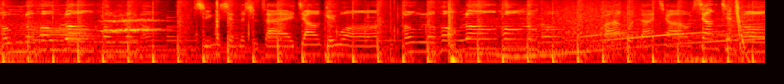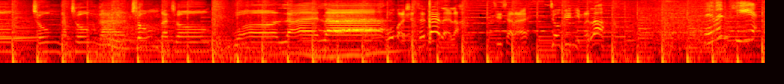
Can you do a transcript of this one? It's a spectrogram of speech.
轰隆轰隆轰隆隆，新鲜的食材交给我。轰隆轰隆冲啊冲，我来啦！我把食材带来了，接下来交给你们了。没问题。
